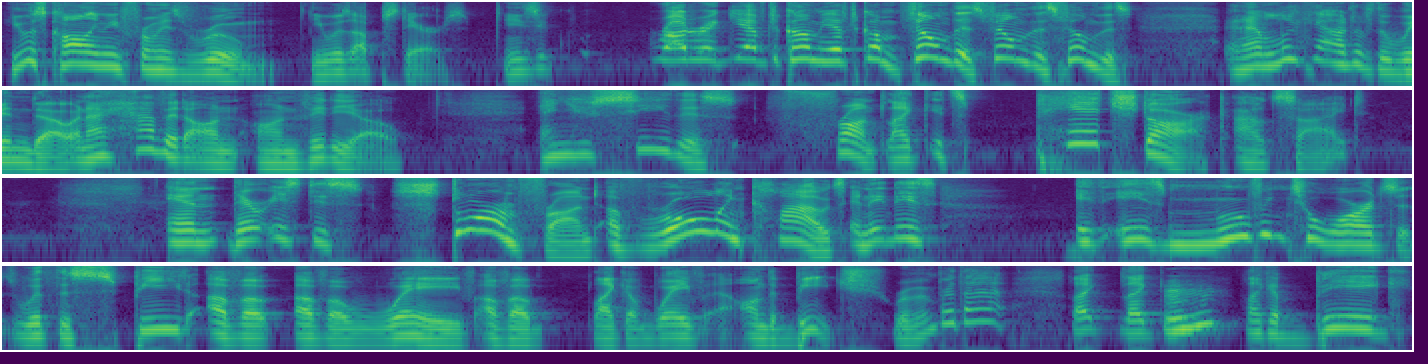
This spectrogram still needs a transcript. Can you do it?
he was calling me from his room. He was upstairs. He's like, Roderick, you have to come, you have to come. Film this, film this, film this. And I'm looking out of the window and I have it on, on video. And you see this front, like it's pitch dark outside. And there is this storm front of rolling clouds, and it is it is moving towards it with the speed of a of a wave of a like a wave on the beach. Remember that? Like like mm-hmm. like a big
